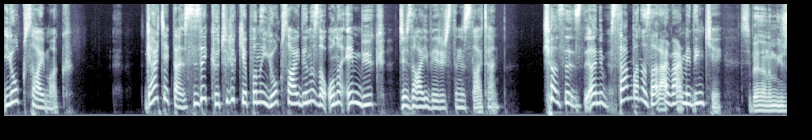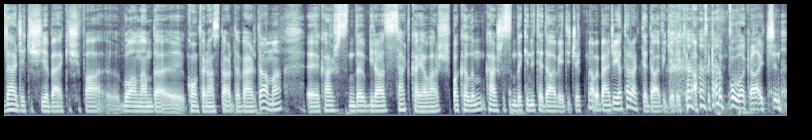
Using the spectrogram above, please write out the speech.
yok saymak. Gerçekten size kötülük yapanı yok saydığınızda ona en büyük cezayı verirsiniz zaten. Ya siz, hani sen bana zarar vermedin ki. Sibel Hanım yüzlerce kişiye belki şifa e, bu anlamda e, konferanslarda verdi ama e, karşısında biraz sert kaya var. Bakalım karşısındakini tedavi edecek mi? Ama bence yatarak tedavi gerekir artık bu vaka için.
